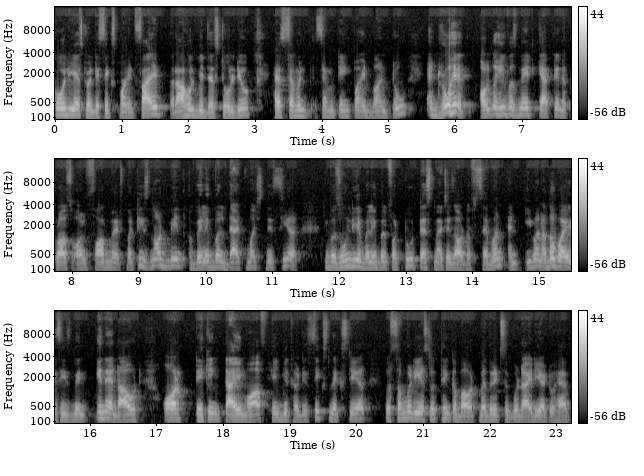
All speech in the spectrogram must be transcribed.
Kohli has 26.5, Rahul, we just told you, has 7, 17.12. And Rohit, although he was made captain across all formats, but he's not been available that much this year. He was only available for two test matches out of seven, and even otherwise, he's been in and out or taking time off. He'll be 36 next year. So somebody has to think about whether it's a good idea to have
